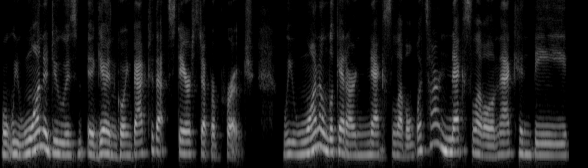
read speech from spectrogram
What we want to do is, again, going back to that stair step approach, we want to look at our next level. What's our next level? And that can be,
